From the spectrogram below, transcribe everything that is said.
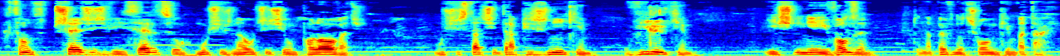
Chcąc przeżyć w jej sercu, musisz nauczyć się polować. Musisz stać się drapieżnikiem, wilkiem. Jeśli nie jej wodzem, to na pewno członkiem Batachy.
